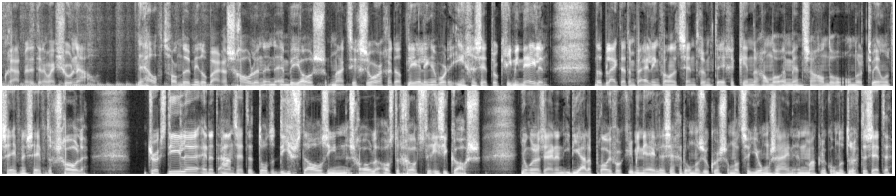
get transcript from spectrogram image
Hoekraat met het NOS Journaal. De helft van de middelbare scholen en mbo's maakt zich zorgen dat leerlingen worden ingezet door criminelen. Dat blijkt uit een peiling van het Centrum tegen Kinderhandel en Mensenhandel onder 277 scholen. Drugsdealen en het aanzetten tot diefstal zien scholen als de grootste risico's. Jongeren zijn een ideale prooi voor criminelen, zeggen de onderzoekers... omdat ze jong zijn en makkelijk onder druk te zetten.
